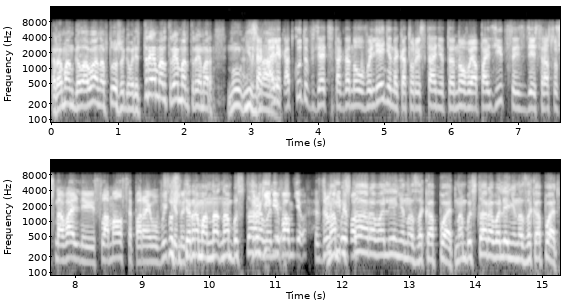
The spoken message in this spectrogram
Роман Голованов тоже говорит тремор, тремор, тремор. Ну, не так, знаю. Олег, откуда взять тогда нового Ленина, который станет новой оппозицией здесь, раз уж Навальный сломался, пора его выкинуть? Слушайте, Роман, на, нам бы старого, другими вам, с другими нам бы вам... старого Ленина закопать закопать, нам бы старого Ленина закопать.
